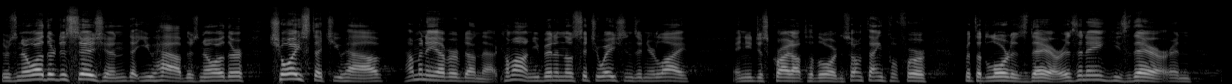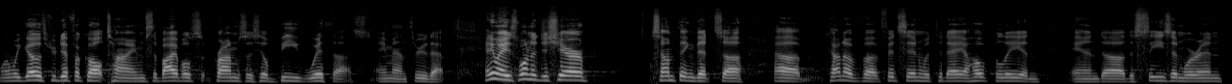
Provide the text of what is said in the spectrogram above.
There's no other decision that you have. There's no other choice that you have. How many ever have done that? Come on, you've been in those situations in your life and you just cried out to the Lord. And so I'm thankful for, for that the Lord is there, isn't he? He's there. And when we go through difficult times, the Bible promises he'll be with us. Amen, through that. Anyway, I just wanted to share something that uh, uh, kind of uh, fits in with today, hopefully, and, and uh, the season we're in.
